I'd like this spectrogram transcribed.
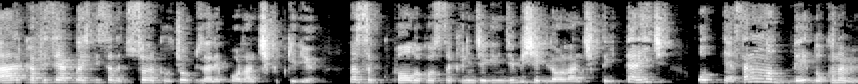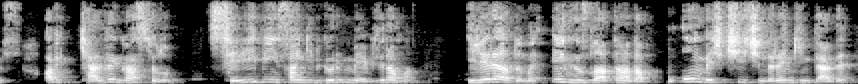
Eğer kafese yaklaştıysa da circle çok güzel hep oradan çıkıp gidiyor. Nasıl Paulo Costa clinch'e gidince bir şekilde oradan çıktı gitti. Yani hiç o, ya sen ona de- dokunamıyorsun. Abi Kelvin Gastelum seri bir insan gibi görünmeyebilir ama ileri adımı en hızlı atan adam. Bu 15 kişi içinde rankinglerde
